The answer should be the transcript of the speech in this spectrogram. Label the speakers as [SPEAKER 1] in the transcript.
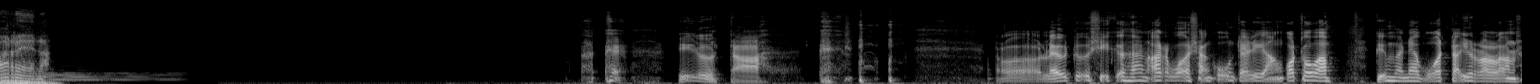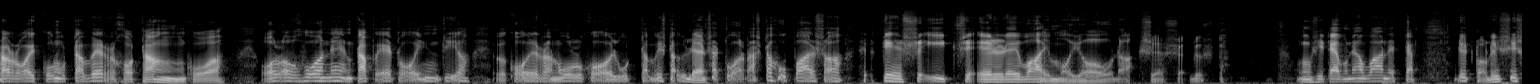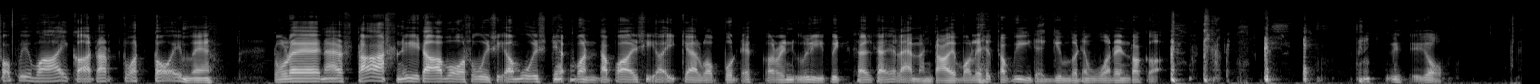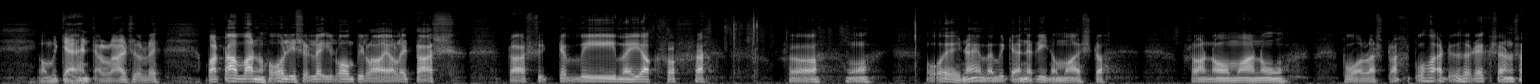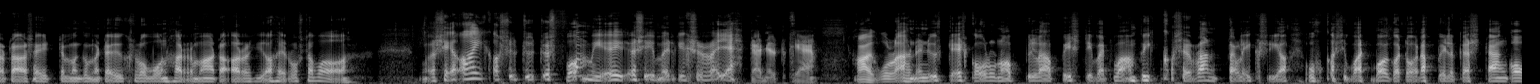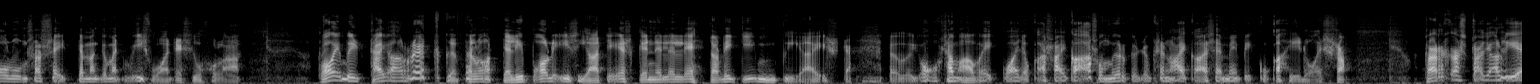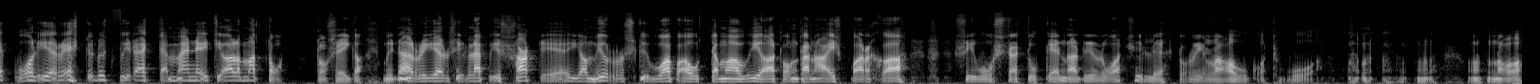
[SPEAKER 1] Areena.
[SPEAKER 2] Iltaa. No, löytyisiköhän arvoisan kuuntelijan kotoa kymmenen vuotta irrallansa roikkunutta verhotankoa, olohuoneen tapetointia, koiran ulkoiluttamista, yleensä tuollaista hupaisaa, tee se itse, ellei vaimo jouda sössölystä. No sitä minä vaan, että nyt olisi sopivaa aikaa tarttua toimeen. Tulee näistä taas niitä avosuisia muistelman tapaisia ikäloppudekkarin yli pitkältä elämän taivaleelta 50 vuoden takaa. Joo. Joo, mitähän tällaiselle vatavanhoilliselle ilonpilaajalle taas, taas sitten viime jaksossa saa, no, oi näemme mitään erinomaista sanomaan. No tuollaista 1971-luvun harmaata arkia herustavaa. Se aikasytytyspommi ei esimerkiksi räjähtänytkään. Haikulahden yhteiskoulun oppilaat pistivät vaan pikkasen ranttaliksi ja uhkasivat boikotoida pelkästään koulunsa 75-vuotisjuhlaa. Toimittaja Rötkö pelotteli poliisia teeskennelle lehtori Kimpiäistä. Jo samaa veikkoa, joka sai kaasumyrkytyksen aikaisemmin pikkukahinoissa. Tarkastaja Liekku oli erehtynyt pidättämään neiti Alma Tottosen ja minä rielsin läpi sateen ja myrskin vapauttamaan viatonta naisparkaa sivusta tukenari Ruotsin lehtori Laukot vuo. No,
